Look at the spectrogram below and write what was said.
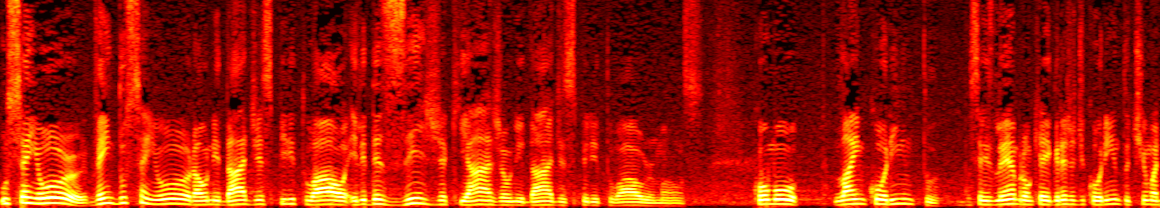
O Senhor, vem do Senhor a unidade espiritual, ele deseja que haja unidade espiritual, irmãos. Como lá em Corinto, vocês lembram que a igreja de Corinto tinha uma,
